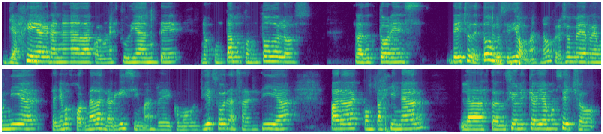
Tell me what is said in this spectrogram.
viajé a Granada con un estudiante, nos juntamos con todos los traductores, de hecho de todos los idiomas, ¿no? Pero yo me reunía, teníamos jornadas larguísimas de como 10 horas al día para compaginar las traducciones que habíamos hecho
